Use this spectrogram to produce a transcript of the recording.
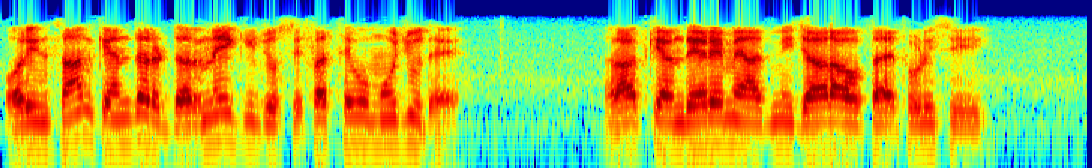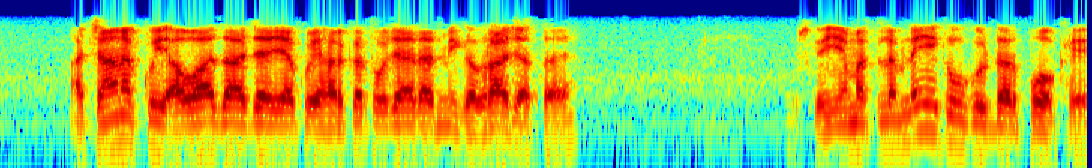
اور انسان کے اندر ڈرنے کی جو صفت ہے وہ موجود ہے۔ رات کے اندھیرے میں آدمی جا رہا ہوتا ہے، تھوڑی سی اچانک کوئی آواز آ جائے یا کوئی حرکت ہو جائے تو آدمی گھبرا جاتا ہے۔ اس کا یہ مطلب نہیں ہے کہ وہ کوئی ڈر پوک ہے،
